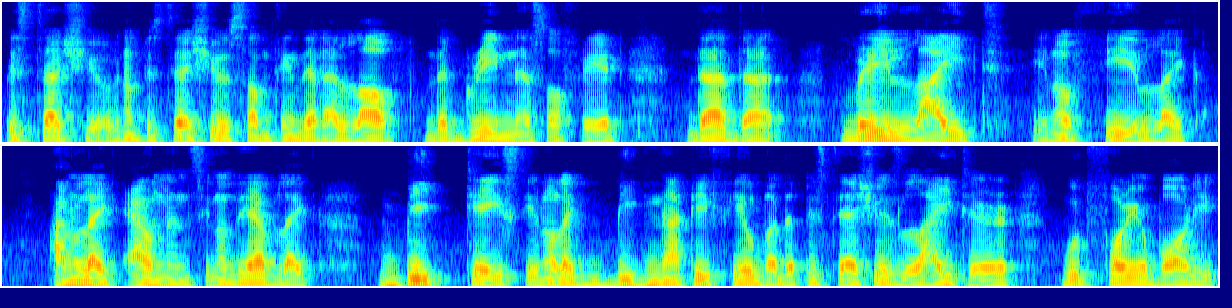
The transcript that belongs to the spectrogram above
pistachio you know pistachio is something that i love the greenness of it the the very light you know feel like unlike almonds you know they have like big taste you know like big nutty feel but the pistachio is lighter good for your body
